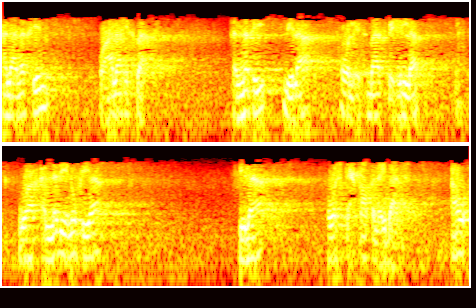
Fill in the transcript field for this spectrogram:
على نفي وعلى إثبات. فالنفي بلا هو الإثبات بإلا والذي نفي بلا هو استحقاق العبادة أو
